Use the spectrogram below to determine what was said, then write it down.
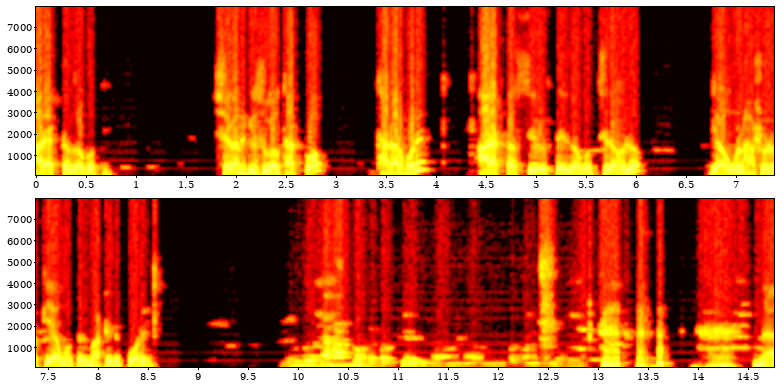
আর একটা জগতে। সেখানে কিছুকাল থাকব, থাকার পরে আর একটা চিরস্থায়ী জগৎ, সেটা হলো ইয়ামুল হাসর কিয়ামতের মাটির পরে। না,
